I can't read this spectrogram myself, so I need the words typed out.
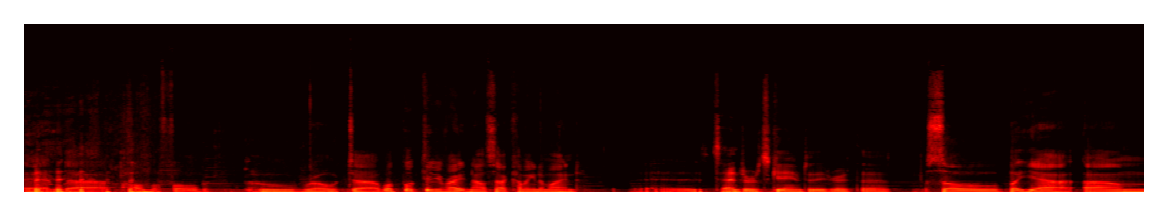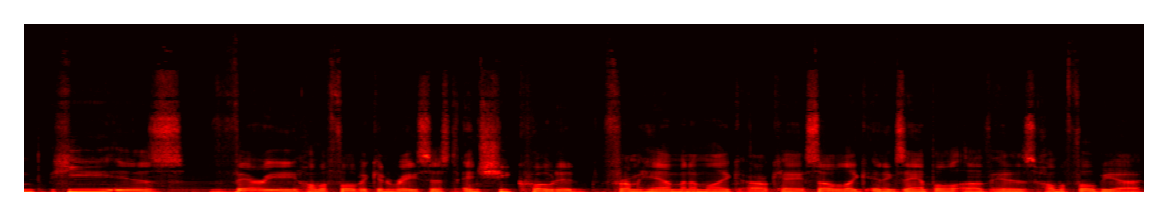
and uh, homophobe, who wrote uh, what book did he write? Now it's not coming to mind. It's Ender's Game. Did he write that? So, but yeah, um, he is very homophobic and racist. And she quoted from him, and I'm like, okay. So, like, an example of his homophobia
